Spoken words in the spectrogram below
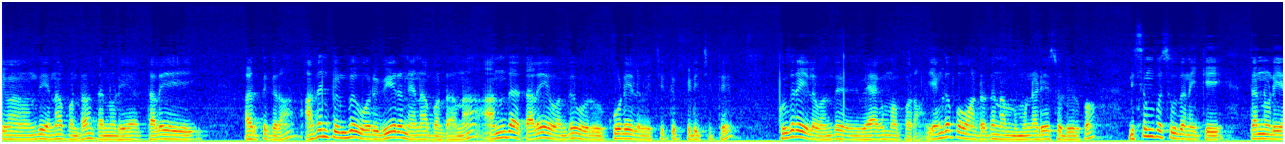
இவன் வந்து என்ன பண்ணுறான் தன்னுடைய தலையை அறுத்துக்கிறான். அதன் பின்பு ஒரு வீரன் என்ன பண்ணுறான்னா அந்த தலையை வந்து ஒரு கூடையில் வச்சுட்டு பிடிச்சிட்டு குதிரையில் வந்து வேகமாக போகிறான் எங்கே போவான்றதை நம்ம முன்னாடியே சொல்லியிருக்கோம். நிசம்ப சூதனைக்கு தன்னுடைய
